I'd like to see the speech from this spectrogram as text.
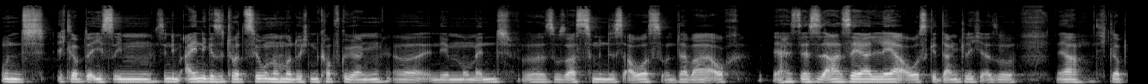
Und ich glaube, da ist ihm, sind ihm einige Situationen nochmal durch den Kopf gegangen äh, in dem Moment. Äh, so sah es zumindest aus. Und da war er auch, ja, das sah sehr leer aus, gedanklich. Also, ja, ich glaube,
